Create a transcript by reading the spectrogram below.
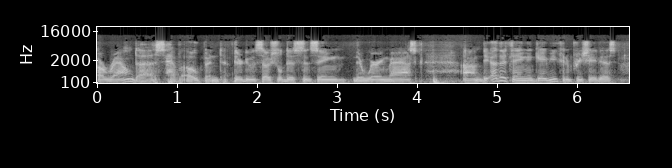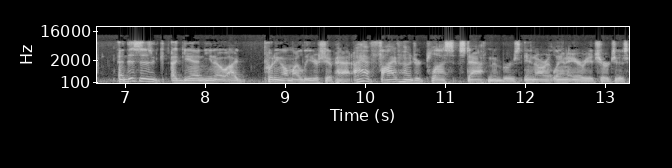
around us have opened. They're doing social distancing, they're wearing masks. Um, the other thing, and Gabe, you can appreciate this, and this is, again, you know, I putting on my leadership hat. I have 500 plus staff members in our Atlanta area churches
